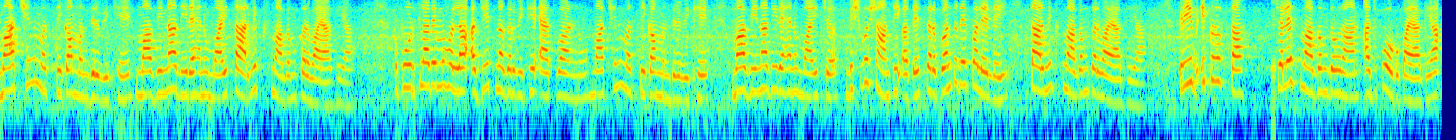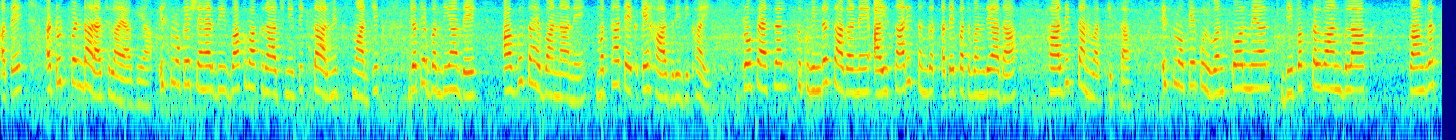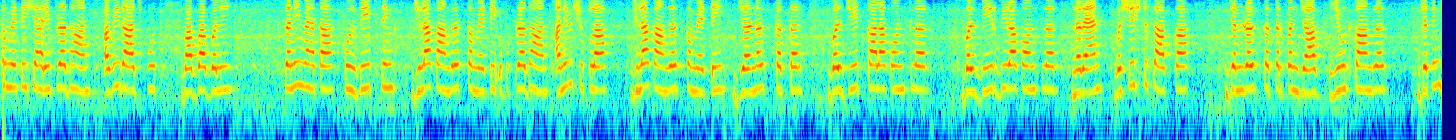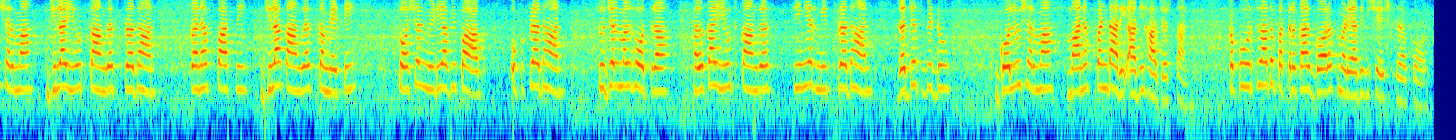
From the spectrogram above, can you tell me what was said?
ਮਾਂ ਛਿੰਨ ਮਸਤਿਕਾ ਮੰਦਿਰ ਵਿਖੇ ਮਾਂ ਵੀਨਾ ਦੀ ਰਹਿਨੁਮਾਈ ਧਾਰਮਿਕ ਸਮਾਗਮ ਕਰਵਾਇਆ ਗਿਆ ਕਪੂਰਥਲਾ ਦੇ ਮੁਹੱਲਾ ਅਜੀਤ ਨਗਰ ਵਿਖੇ ਐਤਵਾਰ ਨੂੰ ਮਾਂ ਛਿੰਨ ਮਸਤਿਕਾ ਮੰਦਿਰ ਵਿਖੇ ਮਾਂ ਵੀਨਾ ਦੀ ਰਹਿਨੁਮਾਈ 'ਚ ਵਿਸ਼ਵ ਸ਼ਾਂਤੀ ਅਤੇ ਸਰਬੰਤ ਦੇ ਭਲੇ ਲਈ ਧਾਰਮਿਕ ਸਮਾਗਮ ਕਰਵਾਇਆ ਗਿਆ ਕਰੀਬ 1 ਹਫ਼ਤਾ ਚਲੇ ਸਮਾਗਮ ਦੌਰਾਨ ਅੱਜ ਭੋਗ ਪਾਇਆ ਗਿਆ ਅਤੇ ਅਟੁੱਟ ਭੰਡਾਰਾ ਚਲਾਇਆ ਗਿਆ ਇਸ ਮੌਕੇ ਸ਼ਹਿਰ ਦੀ ਵੱਖ-ਵੱਖ ਰਾਜਨੀਤਿਕ ਧਾਰਮਿਕ ਸਮਾਜਿਕ ਜਥੇਬੰਦੀਆਂ ਦੇ ਆਗੂ ਸਹਿਬਾਨਾ ਨੇ ਮੱਥਾ ਟੇਕ ਕੇ ਹਾਜ਼ਰੀ ਦਿਖਾਈ ਪ੍ਰੋਫੈਸਰ ਸੁਖਵਿੰਦਰ ਸਾਗਰ ਨੇ ਆਈ ਸਾਰੀ ਸੰਗਤ ਅਤੇ ਪਤਵੰਦਿਆਂ ਦਾ ਹਾਰਦਿਕ ਧੰਨਵਾਦ ਕੀਤਾ ਇਸ ਮੌਕੇ Kulwant Kaur mayor Deepak Salwan block Congress committee ਸ਼ਹਿਰੀ ਪ੍ਰਧਾਨ ਅਵੀ ਰਾਜਪੂਤ ਬਾਬਾ ਬਲੀ सनी मेहता कुलदीप सिंह जिला कांग्रेस कमेटी उप प्रधान अनिल शुक्ला जिला कांग्रेस कमेटी जनरल सकत्तर बलजीत काला कौंसलर बलबीर बीरा कौंसलर नरैन वशिष्ठ साबका जनरल सकत्तर पंजाब यूथ कांग्रेस जतिन शर्मा जिला यूथ कांग्रेस प्रधान कनव पासी जिला कांग्रेस कमेटी सोशल मीडिया विभाग उप प्रधान सुजल मल्होत्रा हल्का यूथ कांग्रेस सीनियर मीत प्रधान रजत बिडू गोलू शर्मा मानव भंडारी आदि हाजिर सन कपूरथला तो पत्रकार गौरव मड़िया की विशेष रिपोर्ट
